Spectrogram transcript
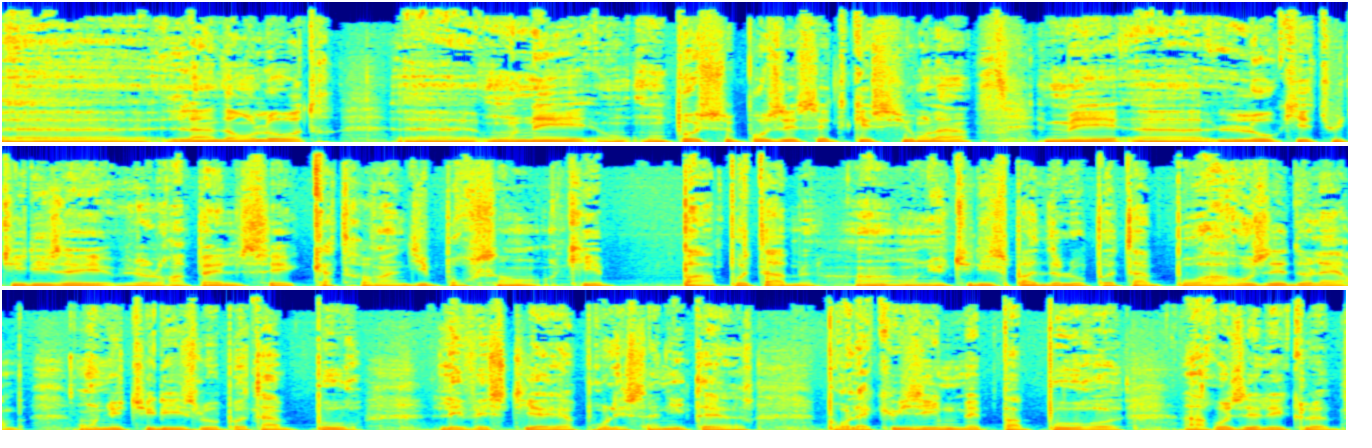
euh, l'un dans l'autre, euh, on est, on, peut se poser cette question-là, mais euh, l'eau qui est utilisée, je le rappelle, c'est 90% qui est pas potable. Hein. On n'utilise pas de l'eau potable pour arroser de l'herbe. On utilise l'eau potable pour les vestiaires, pour les sanitaires, pour la cuisine, mais pas pour euh, arroser les clubs.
